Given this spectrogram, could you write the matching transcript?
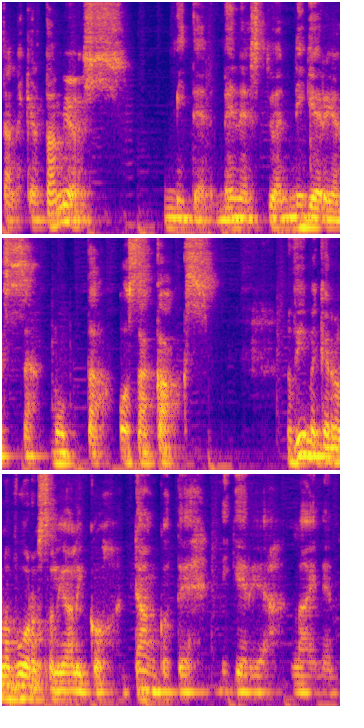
tällä kertaa myös miten menestyä Nigeriassa, mutta osa kaksi. No viime kerralla vuorossa oli Aliko Dangote, nigerialainen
